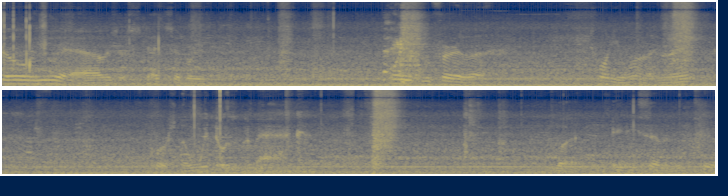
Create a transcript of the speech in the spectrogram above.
So yeah, I was ostensibly waiting for the 21, right? Of course, no windows in the back. But 87 too.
